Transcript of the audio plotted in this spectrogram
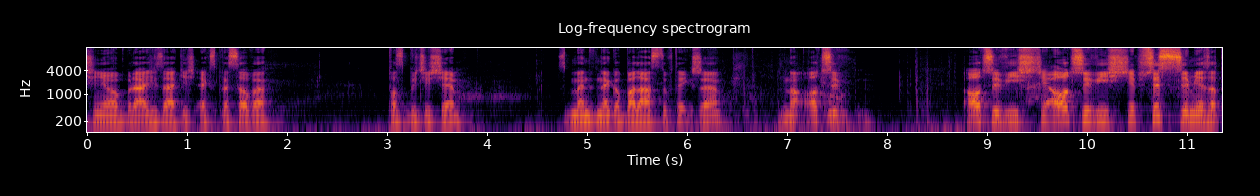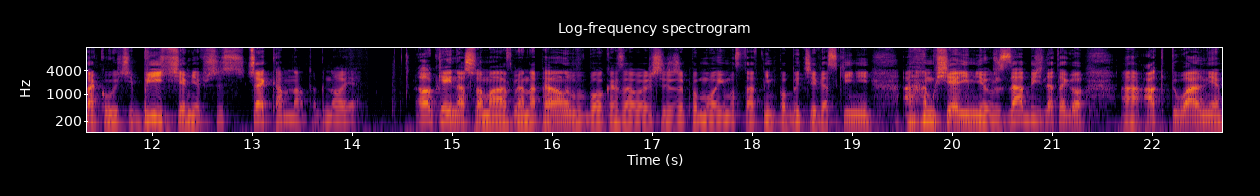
się nie obrazi za jakieś ekspresowe pozbycie się zbędnego balastu w tej grze. No oczy... Oczywiście, oczywiście. Wszyscy mnie zaatakujcie. Bijcie mnie wszyscy. Czekam na to, gnoje. Okej, naszła mała zmiana planów, bo okazało się, że po moim ostatnim pobycie w jaskini a, musieli mnie już zabić, dlatego a, aktualnie,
